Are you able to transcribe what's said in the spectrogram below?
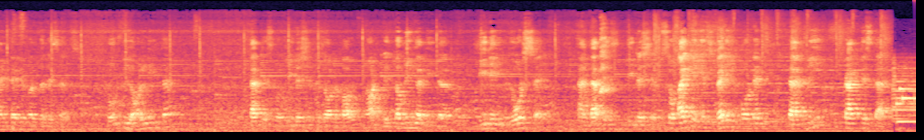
and deliver the results. Don't we all need that? That is what leadership is all about, not becoming a leader, leading yourself, and that is leadership. So I think it's very important that we practice that.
